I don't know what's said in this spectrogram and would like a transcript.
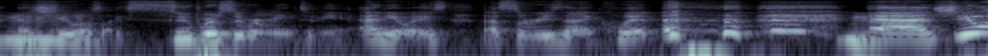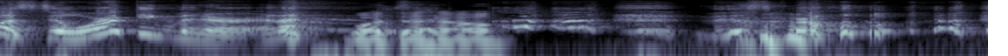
Mm. And she was like super, super mean to me. Anyways, that's the reason I quit. hmm. And she was still working there. And I what the like, hell? this girl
